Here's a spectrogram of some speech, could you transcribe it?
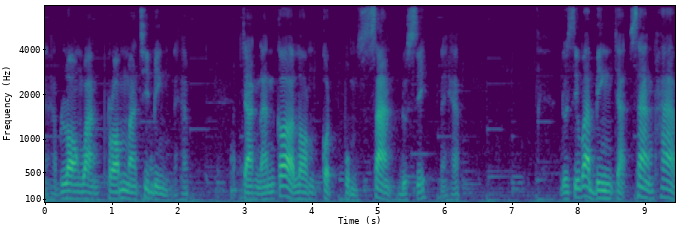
นะครับ ลองวางพร้อมมาที่ Bing นะครับ จากนั้นก็ลองกดปุ่มสร้างดูซินะครับ ดูซิว่า Bing จะสร้างภาพ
